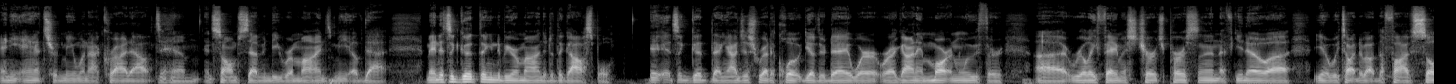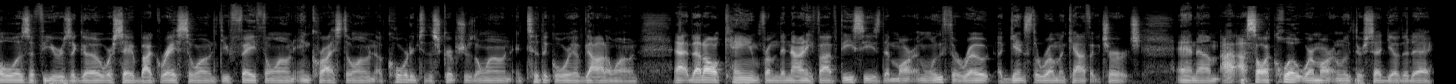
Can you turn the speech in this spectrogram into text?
and he answered me when I cried out to him. And Psalm 70 reminds me of that. Man, it's a good thing to be reminded of the gospel it's a good thing. I just read a quote the other day where, where a guy named Martin Luther, uh, really famous church person. If you know, uh, you know, we talked about the five solas a few years ago. We're saved by grace alone, through faith alone, in Christ alone, according to the Scriptures alone, and to the glory of God alone. That, that all came from the 95 Theses that Martin Luther wrote against the Roman Catholic Church. And um, I, I saw a quote where Martin Luther said the other day,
